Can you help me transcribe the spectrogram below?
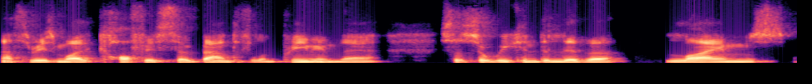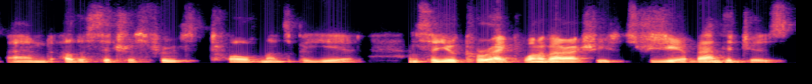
That's the reason why the coffee is so bountiful and premium there. So, so we can deliver limes and other citrus fruits 12 months per year. And so you're correct. One of our actually strategic advantages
